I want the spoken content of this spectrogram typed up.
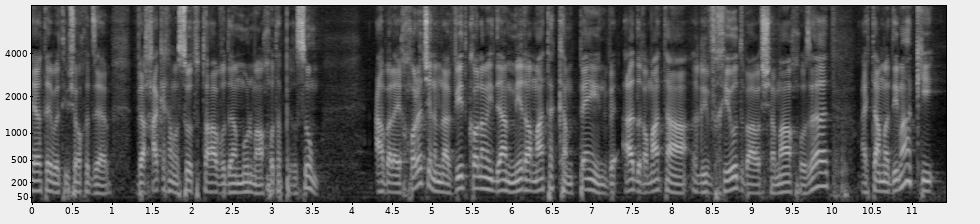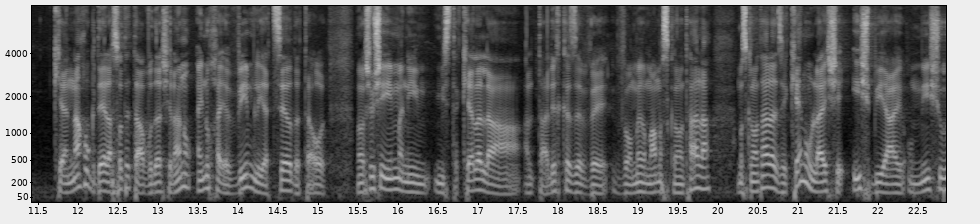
Airtable תמשוך את זה, ואחר כך הם עשו את אותה עבודה מול מערכות הפרסום. אבל היכולת שלהם להביא את כל המידע מרמת הקמפיין ועד רמת הרווחיות וההרשמה החוזרת, הייתה מדהימה, כי כי אנחנו, כדי לעשות את העבודה שלנו, היינו חייבים לייצר דאטאות. ואני חושב שאם אני מסתכל על, ה, על תהליך כזה ו, ואומר מה המסקנות הלאה, המסקנות הלאה זה כן אולי שאיש BI או מישהו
